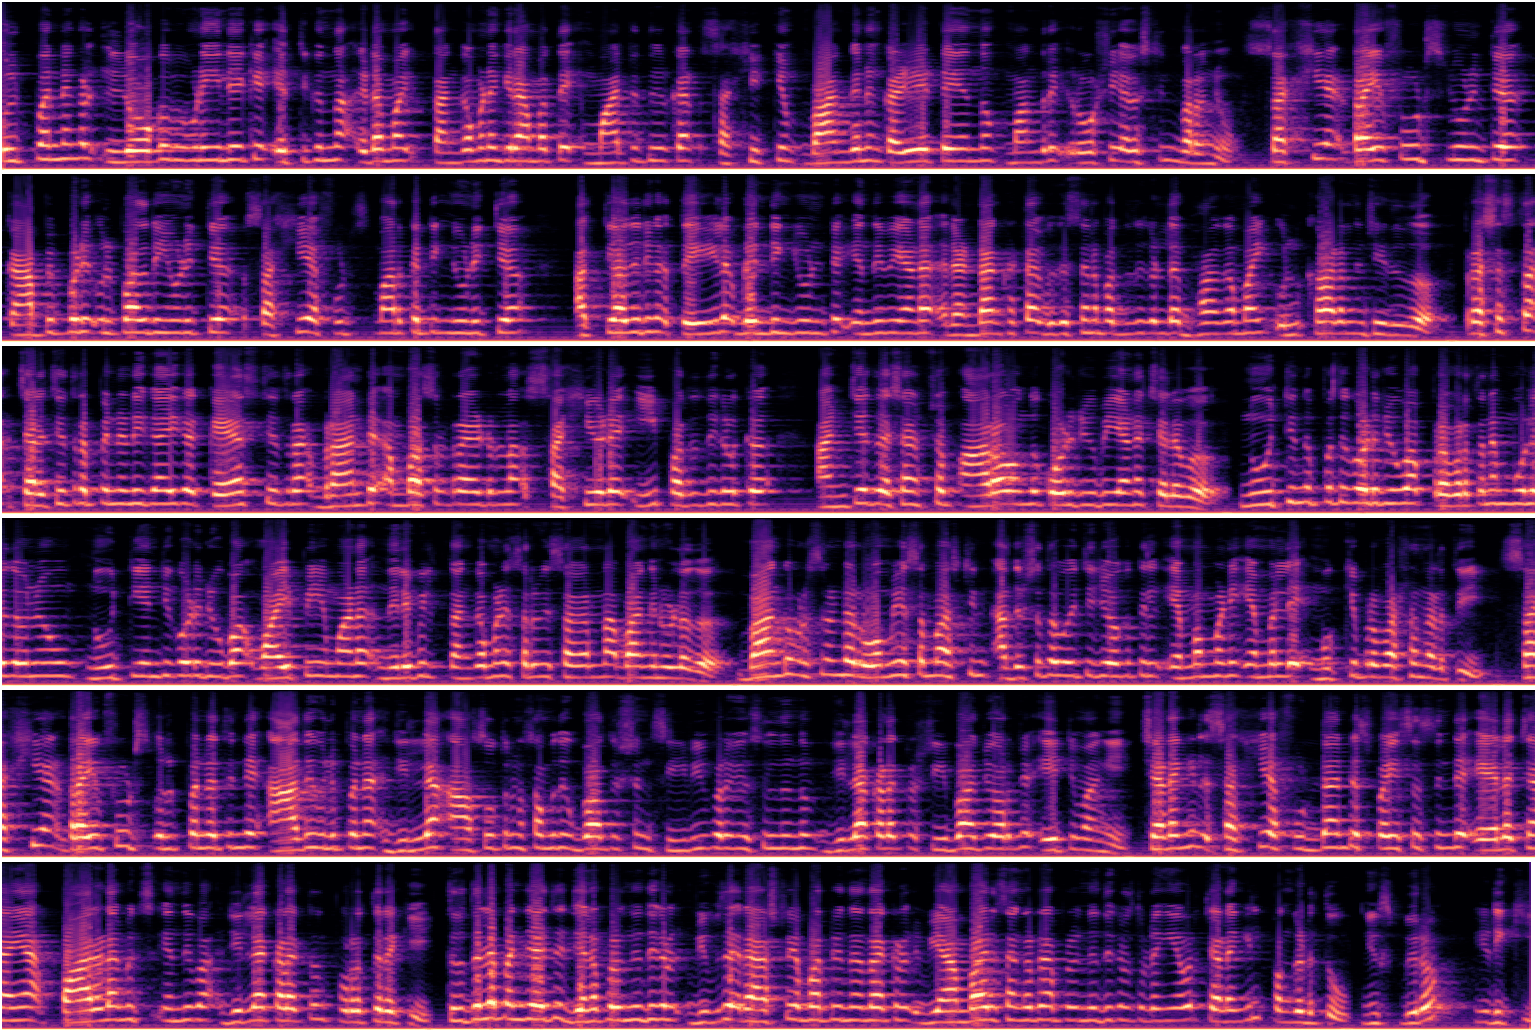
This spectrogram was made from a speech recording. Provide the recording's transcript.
ഉൽപ്പന്നങ്ങൾ ലോകവിപണിയിലേക്ക് എത്തിക്കുന്ന ഇടമായി തങ്കമണി ഗ്രാമത്തെ മാറ്റി തീർക്കാൻ സഖ്യയ്ക്കും ബാങ്കിനും കഴിയട്ടെ എന്നും മന്ത്രി റോഷി അഗസ്റ്റിൻ പറഞ്ഞു. സഖ്യ ഡ്രൈ ഫ്രൂട്ട്സ് യൂണിറ്റ് കാപ്പിപ്പൊടി ഉൽപാദന യൂണിറ്റ് സഖ്യ ഫുഡ്സ് മാർക്കറ്റിംഗ് യൂണിറ്റ് അത്യാധുനിക തേയില ബ്ലെൻഡിംഗ് യൂണിറ്റ് എന്നിവയാണ് രണ്ടാം ഘട്ട വികസന പദ്ധതികളുടെ ഭാഗമായി ഉദ്ഘാടനം ചെയ്തത്. പ്രശസ്ത ചലച്ചിത്ര പിന്നണി ഗായിക കെ എസ് ചിത്ര ബ്രാൻഡ് അംബാസഡറായിട്ടുള്ള സഹിയുടെ ഈ പദ്ധതികൾക്ക് അഞ്ച് ദശാംശം ആറ് ഒന്ന് കോടി രൂപയാണ് ചെലവ്. നൂറ്റി മുപ്പത് കോടി രൂപ പ്രവർത്തന മൂലധനവും നൂറ്റിയഞ്ച് കോടി രൂപ വായ്പയുമാണ് നിലവിൽ തങ്കമണി സർവീസ് സഹകരണ ബാങ്കിനുള്ളത്. ബാങ്ക് പ്രസിഡന്റ് റോമിയോ സെബാസ്റ്റ്യൻ അധ്യക്ഷത വഹിച്ച യോഗത്തിൽ M M Mani M L A മുഖ്യപ്രഭാഷണം നടത്തി. സഹ്യ ഡ്രൈ ഫ്രൂട്ട്സ് ഉൽപ്പന്നത്തിന്റെ ആദ്യ ഉൽപ്പന്ന ജില്ലാ ആസൂത്രണ സമിതി ഉപാധ്യക്ഷൻ സി വി വർഗീസിൽ നിന്നും ജില്ലാ കളക്ടർ ഷീബ ജോർജ് ഏറ്റുവാങ്ങി. ചടങ്ങിൽ സഹ്യ ഫുഡ് ആൻഡ് സ്പൈസസിന്റെ ഏലച്ചായ പാലട മിക്സ് എന്നിവ ജില്ലാ കളക്ടർ പുറത്തിറക്കി. ത്രിതല പഞ്ചായത്ത് ജനപ്രതിനിധികൾ വിവിധ രാഷ്ട്രീയ പാർട്ടി നേതാക്കൾ വ്യാപാരി സംഘടനാ പ്രതിനിധികൾ തുടങ്ങിയവർ ചടങ്ങിൽ പങ്കെടുത്തു. News bureau Idukki.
